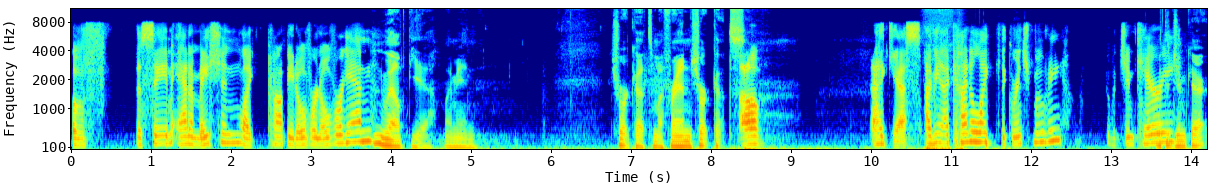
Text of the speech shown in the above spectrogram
of the same animation, like copied over and over again. Well, yeah. I mean shortcuts, my friend, shortcuts. Um, I guess. I mean, I kind of like the Grinch movie with Jim With Carrey. the Jim Carrey.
